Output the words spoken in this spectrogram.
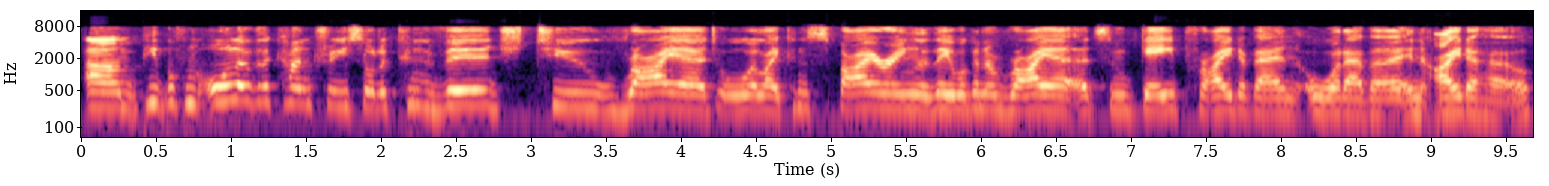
Um, people from all over the country sort of converged to riot or like conspiring that they were going to riot at some gay pride event or whatever in Idaho.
